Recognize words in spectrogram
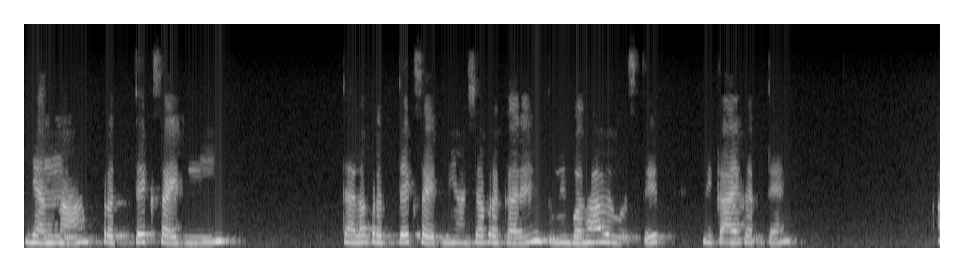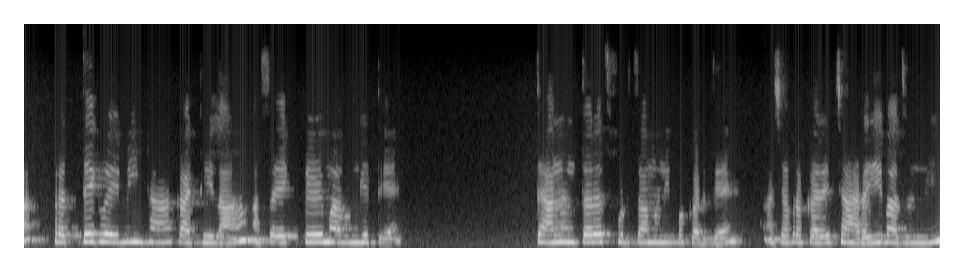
यांना प्रत्येक साईडनी त्याला प्रत्येक साईडनी अशा प्रकारे तुम्ही बघा व्यवस्थित. मी काय करते प्रत्येक वेळी मी ह्या काठीला असं एक पिळ मारून घेते. त्यानंतरच पुढचा मणी पकडते. अशा प्रकारे चारही बाजूंनी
